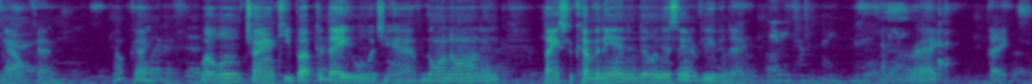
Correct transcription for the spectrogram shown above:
yet. Okay. Okay. Well, we'll try and keep up to date with what you have going on, and thanks for coming in and doing this interview today. Anytime. All right. Thanks.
